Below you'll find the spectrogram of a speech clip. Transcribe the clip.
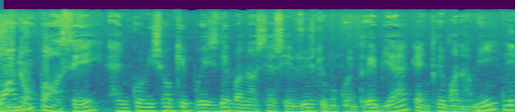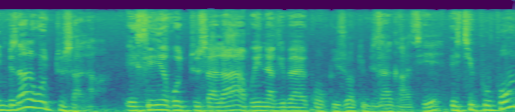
Moi, pensez à une commission qui est présidée par un ancien juge que vous connaissez très bien, qui est un très bon ami. Il a besoin de tout ça là. Et c'est une route tout ça là, après il arrive à la conclusion qui est bien graciée. Et c'est pour bon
